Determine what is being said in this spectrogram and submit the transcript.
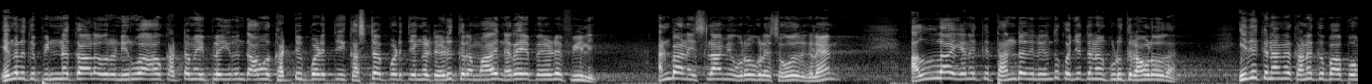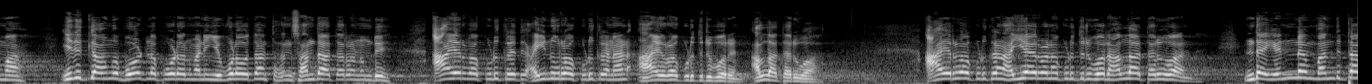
எங்களுக்கு பின்னக்கால ஒரு நிர்வாக கட்டமைப்பில் இருந்து அவங்க கட்டுப்படுத்தி கஷ்டப்படுத்தி எங்கள்கிட்ட எடுக்கிற மாதிரி நிறைய பேருடைய ஃபீலிங் அன்பான இஸ்லாமிய உறவுகளை சகோதரர்களே அல்லாஹ் எனக்கு தந்ததிலிருந்து கொஞ்சத்தை நான் கொடுக்குறேன் அவ்வளோதான் இதுக்கு நாங்கள் கணக்கு பார்ப்போமா? இதுக்கு அவங்க போர்டில் போடணுமா? நீங்கள் இவ்வளோ தான் சந்தா தரணும்ண்டு ஆயிரம் கொடுக்குறதுக்கு ஐநூறுரூவா கொடுக்குறேன் நான் ஆயிரம் ரூபா கொடுத்துட்டு போகிறேன் அல்லாஹ் தருவா. ஆயிரம் கொடுக்குறேன் ஐயாயிரம் ரூபா நான் கொடுத்துட்டு போகிறேன் அல்லாஹ் தருவான். இந்த எண்ணம் வந்துட்டா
